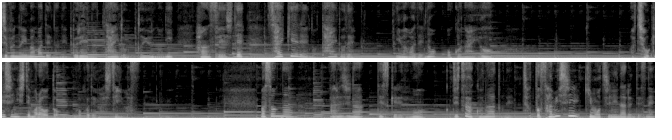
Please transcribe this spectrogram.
自分の今までのね無礼な態度というのに反省して最敬礼の態度で今までの行いを、ま、帳消しにしてもらおうとここではしています、うん。まあ、そんなアルジュナですけれども実はこの後ねちょっと寂しい気持ちになるんですね。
